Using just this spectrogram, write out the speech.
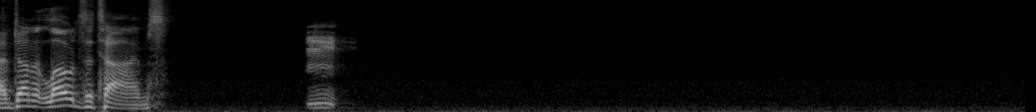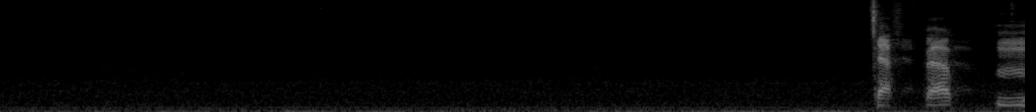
I've done it loads of times. Mm. Def, uh, mm.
